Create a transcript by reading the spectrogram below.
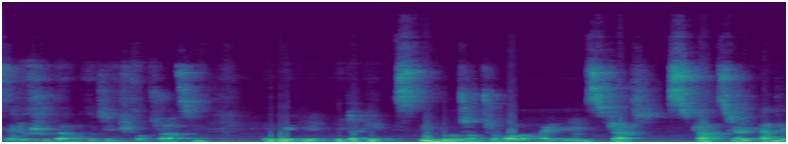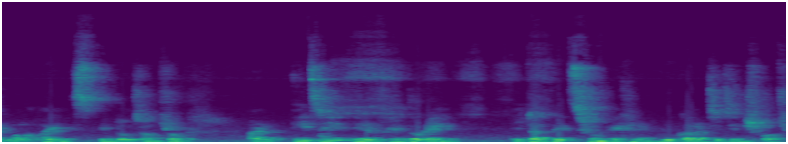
সাইডে সুতার মতো জিনিসপত্র আছে। এটাকে এটাকে স্পিন্ডল যন্ত্র বলা হয়। এই স্ট্রাকচারটাকে বলা হয় স্পিন্ডল যন্ত্র। আর এই যে এর ভেতরে, এটা দেখছ, এখানে ব্লু কালার যে জিনিসপত্র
